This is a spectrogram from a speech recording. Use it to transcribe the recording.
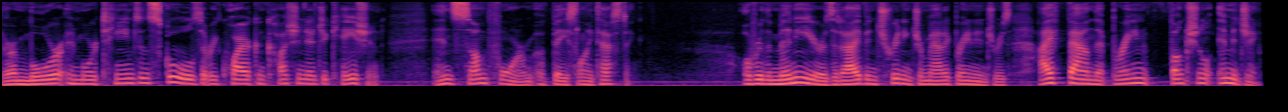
there are more and more teams and schools that require concussion education and some form of baseline testing. Over the many years that I've been treating traumatic brain injuries, I've found that brain functional imaging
